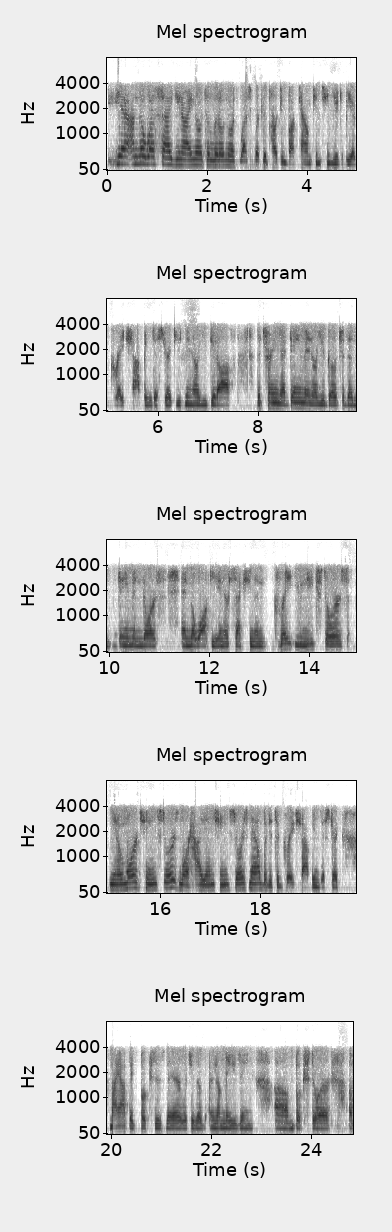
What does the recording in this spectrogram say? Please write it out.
Yeah, on the west side, you know, I know it's a little northwest. Wicker Park and Bucktown continue to be a great shopping district. You, you know, you get off the train at Damen or you go to the Damen North and Milwaukee intersection and great, unique stores. You know, more chain stores, more high end chain stores now, but it's a great shopping district. Myopic Books is there, which is a, an amazing um, bookstore. Of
